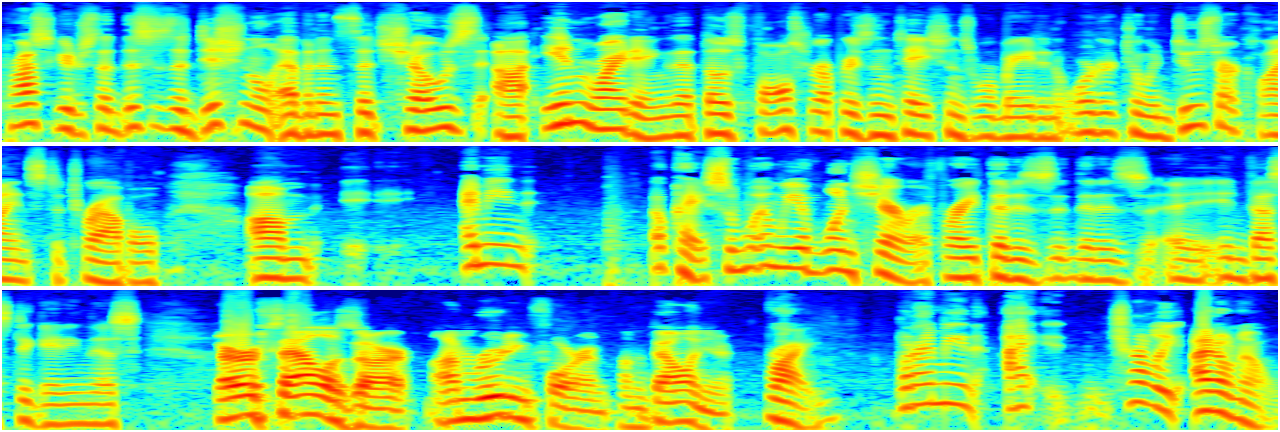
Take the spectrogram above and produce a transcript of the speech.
prosecutor said this is additional evidence that shows uh, in writing that those false representations were made in order to induce our clients to travel. Um, I mean, okay, so when we have one sheriff, right, that is that is uh, investigating this, Sheriff Salazar. I'm rooting for him. I'm telling you. right? But I mean, I Charlie, I don't know.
